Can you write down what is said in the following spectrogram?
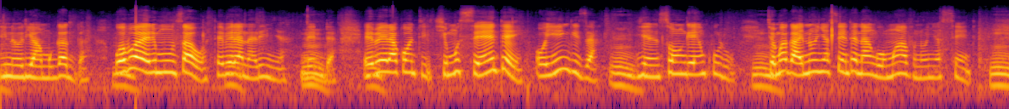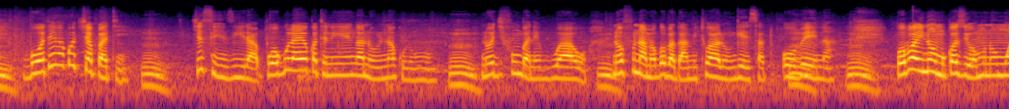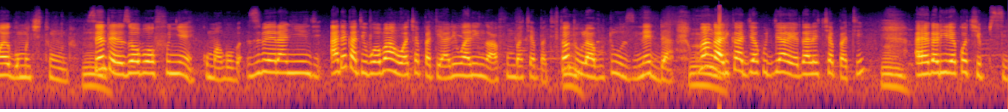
lino lya mugagga bw'oba eri mu nsawo tebeera na linnya nedda ebeerako nti kimu sente oyingiza Mm. yensonga enkulu Mm. kyomwaga noonya sente nange omwavu noonya sente Mm. bw'oteekako capati Mm. kisinziira bw'ogulayoko teniyengana olunaku lumu Mm. n'ogifumba neggwawo Mm. n'ofuna amagoba ga mitwalo ng'esatu oba ena Mm. Bw'oba olina omukozi omu n'omuwegu mu kitundu Mm. sente ez'oba ofunye ku magoba zibeera nnyingi. Ate kati bw'oba nga wa capati ali wali ng'afumba capati totuula butuuzi nedda. Kubanga aliko ajja kujja ayagala ecapati Mm. ayagalireko chipusi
